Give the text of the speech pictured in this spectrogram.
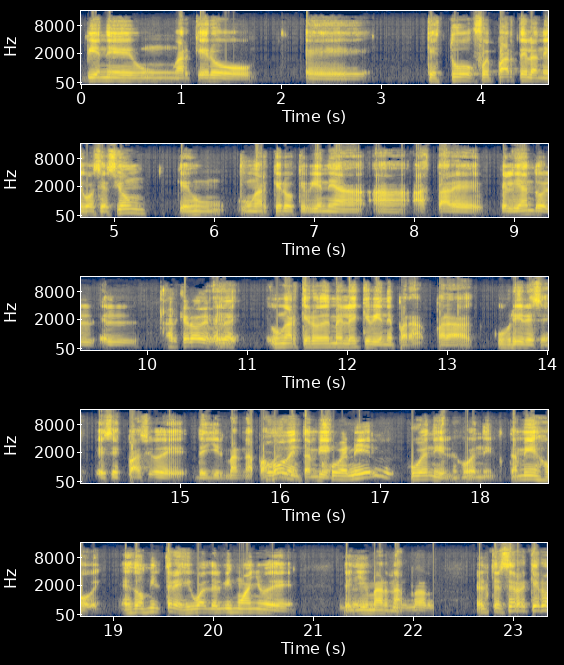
viene un arquero que estuvo, fue parte de la negociación, que es un, un arquero que viene a, a- a estar eh, peleando el, el- Arquero de Melec. eh, un arquero de Emelec que viene para, para cubrir ese, ese espacio de, de Gilmar Napa. Joven, también, Juvenil. juvenil, juvenil, también es joven. Es 2003, igual del mismo año de, de Gilmar Napa. Gilmar. El tercer arquero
